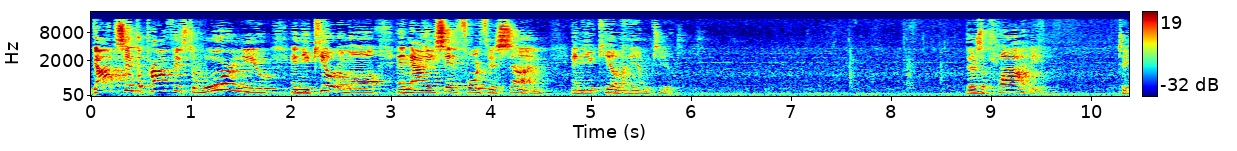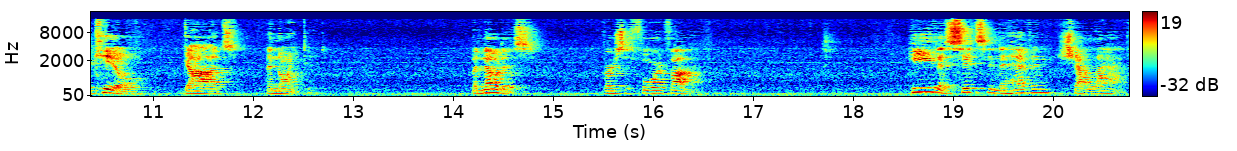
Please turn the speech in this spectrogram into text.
God sent the prophets to warn you, and you killed them all, and now He sent forth His Son, and you kill him too. There's a plotting to kill God's anointed. But notice verses 4 and 5. He that sits in the heaven shall laugh.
